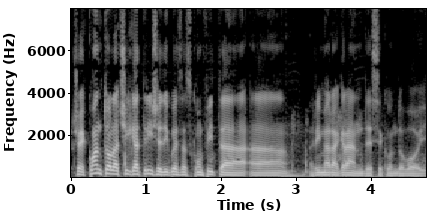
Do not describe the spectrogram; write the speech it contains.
cioè quanto la cicatrice di questa sconfitta eh, rimarrà grande secondo voi?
